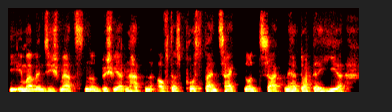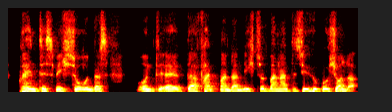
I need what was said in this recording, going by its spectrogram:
die immer, wenn sie Schmerzen und Beschwerden hatten, auf das Brustbein zeigten und sagten, Herr Doktor, hier brennt es mich so und das und äh, da fand man dann nichts und man nannte sie Hypochonder.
